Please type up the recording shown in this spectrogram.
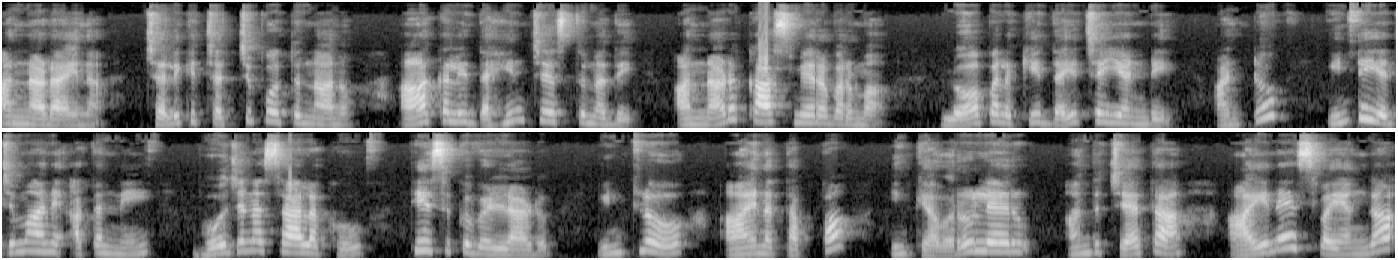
అన్నాడు ఆయన. చలికి చచ్చిపోతున్నాను. ఆకలి దహించేస్తున్నది అన్నాడు కాశ్మీరవర్మ. లోపలికి దయచెయ్యండి అంటూ ఇంటి యజమాని అతన్ని భోజనశాలకు తీసుకువెళ్ళాడు ఇంట్లో ఆయన తప్ప ఇంకెవరూ లేరు. అందుచేత ఆయనే స్వయంగా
